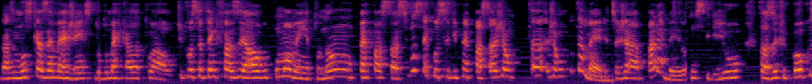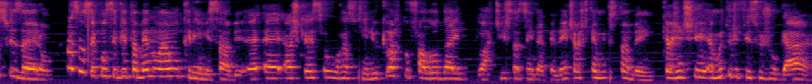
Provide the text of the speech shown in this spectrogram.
das músicas emergentes do, do mercado atual. Tipo, você tem que fazer algo com o momento, não perpassar. Se você conseguir perpassar, já é um, puta- já é um puta mérito. Já, parabéns, conseguiu fazer o que poucos fizeram. Mas se você conseguir também não é um crime, sabe? É- é- acho que esse é o raciocínio. O que o Arthur falou da- do artista ser independente, acho que tem muitos também. Que a gente é muito difícil julgar,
